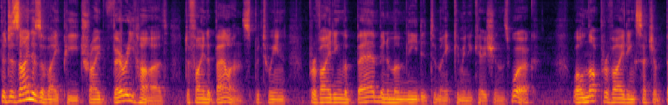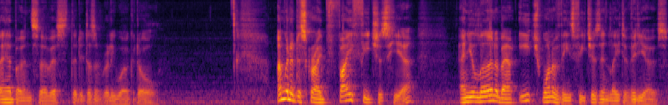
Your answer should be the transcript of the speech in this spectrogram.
The designers of IP tried very hard to find a balance between providing the bare minimum needed to make communications work, while not providing such a bare-bones service that it doesn't really work at all. I'm going to describe five features here, and you'll learn about each one of these features in later videos.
